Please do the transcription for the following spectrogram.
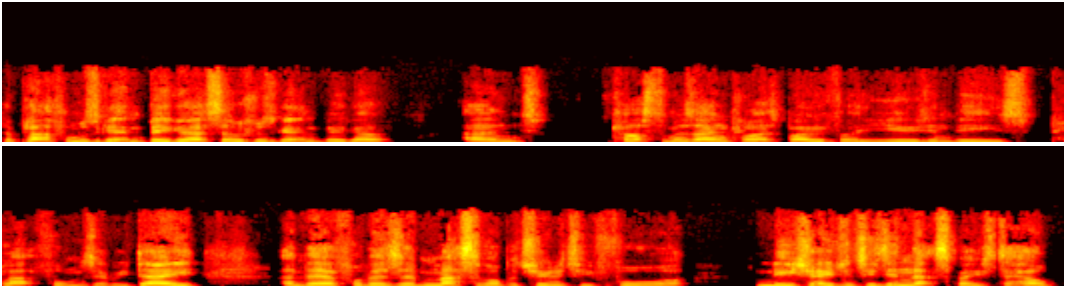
The platforms are getting bigger, socials are getting bigger, and customers and clients both are using these platforms every day. And therefore, there's a massive opportunity for niche agencies in that space to help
